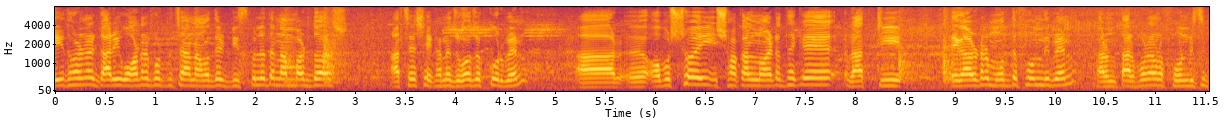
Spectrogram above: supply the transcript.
এই ধরনের গাড়ি অর্ডার করতে চান, আমাদের ডিসপ্লেতে নাম্বার দেওয়া আছে, সেখানে যোগাযোগ করবেন। আর অবশ্যই সকাল নয়টা থেকে রাত্রি এগারোটার মধ্যে ফোন দিবেন, কারণ তারপরে আমরা ফোন রিসিভ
